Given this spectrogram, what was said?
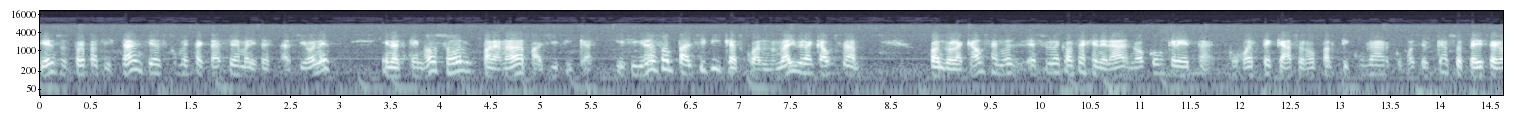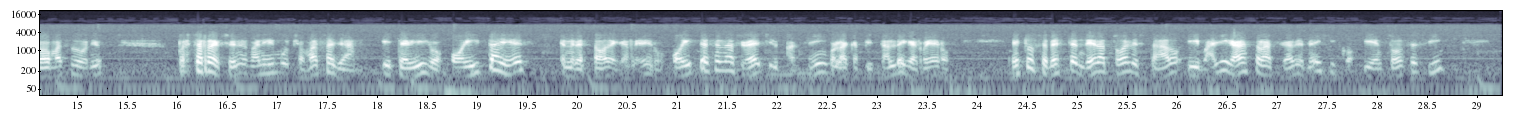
tienen sus propias instancias, como esta clase de manifestaciones, en las que no son para nada pacíficas. Y si no son pacíficas cuando no hay una causa, cuando la causa no es, es una causa general, no concreta, como este caso, no particular, como es el caso de Pérez Macedonio, pues estas reacciones van a ir mucho más allá. Y te digo, ahorita es en el estado de Guerrero, ahorita es en la ciudad de Chilpancingo, la capital de Guerrero. Esto se va a extender a todo el estado y va a llegar hasta la Ciudad de México. Y entonces sí,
